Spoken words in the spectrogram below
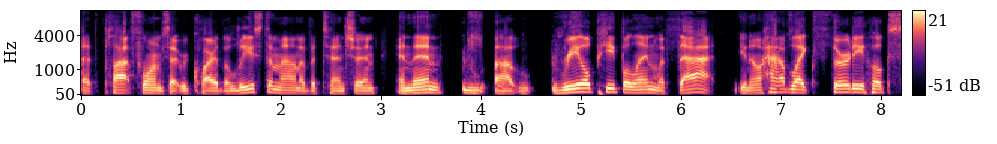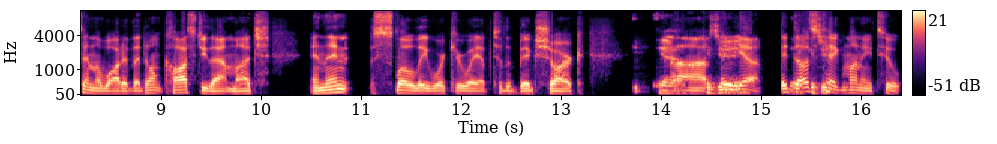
at platforms that require the least amount of attention, and then uh, reel people in with that. You know, have like thirty hooks in the water that don't cost you that much, and then slowly work your way up to the big shark. Yeah, Uh, yeah, it yeah, does take money too.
